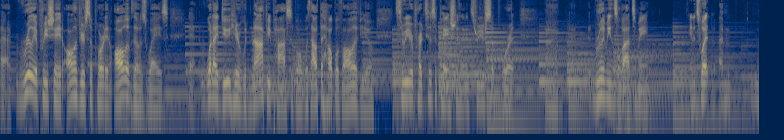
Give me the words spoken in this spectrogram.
I really appreciate all of your support in all of those ways. What I do here would not be possible without the help of all of you through your participation and through your support. Uh, it really means a lot to me. And it's what um,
